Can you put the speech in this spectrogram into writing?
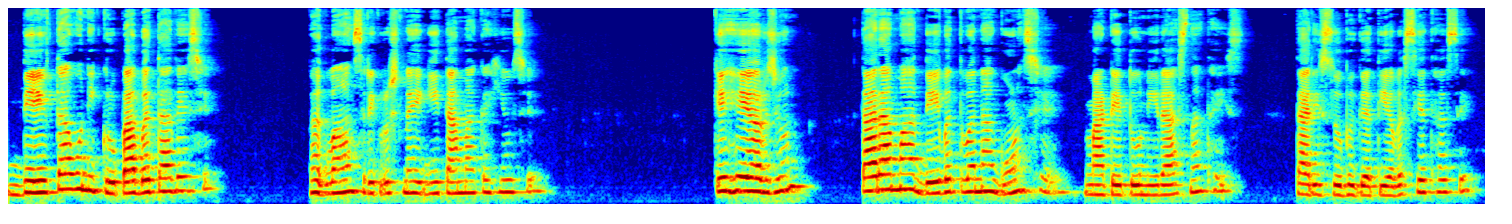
દેવતાઓની કૃપા બતાવે છે. ભગવાન શ્રી કૃષ્ણએ ગીતામાં કહ્યું છે કે, હે અર્જુન, તારામાં દેવત્વના ગુણ છે, માટે તું નિરાશ ન થઈશ. તારી શુભ ગતિ અવશ્ય થશે.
